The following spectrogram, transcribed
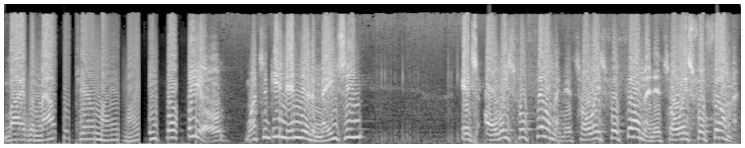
by the mouth of Jeremiah might be fulfilled. Once again, isn't it amazing? It's always fulfillment. It's always fulfillment. It's always fulfillment.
